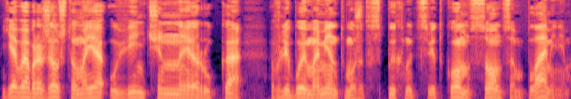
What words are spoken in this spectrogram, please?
Я воображал, что моя увенчанная рука в любой момент может вспыхнуть цветком, солнцем, пламенем.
